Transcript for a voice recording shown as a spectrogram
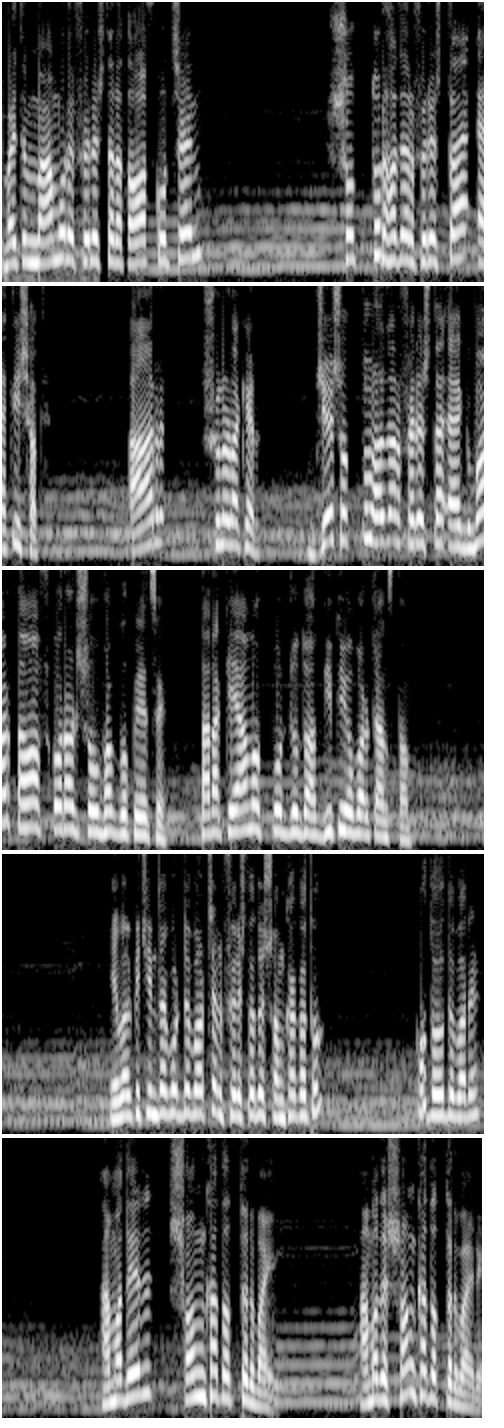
বাইতুল মামুরে ফেরেশতারা তাওয়াফ করছেন সত্তর হাজার ফেরেশতা একই সাথে। আর শুনে রাখেন, যে সত্তর হাজার ফেরেশতা একবার তাওয়াফ করার সৌভাগ্য পেয়েছে, তারা কেয়ামত পর্যন্ত দ্বিতীয়বার চান্স পাব। এবার কি চিন্তা করতে পারছেন ফেরেস্তাদের সংখ্যা কত? কত হতে পারে? আমাদের সংখ্যা তত্ত্বের বাইরে। আমাদের সংখ্যা তত্ত্বের বাইরে।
